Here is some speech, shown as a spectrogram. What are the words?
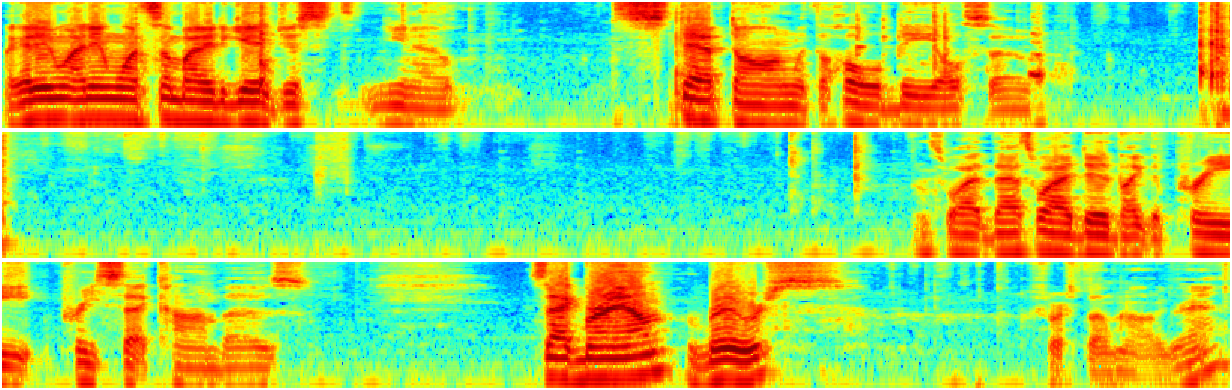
like I didn't, I didn't want somebody to get just, you know, stepped on with the whole deal. So. That's why. That's why I did like the pre preset combos. Zack Brown, Brewers, first Bowman autograph.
